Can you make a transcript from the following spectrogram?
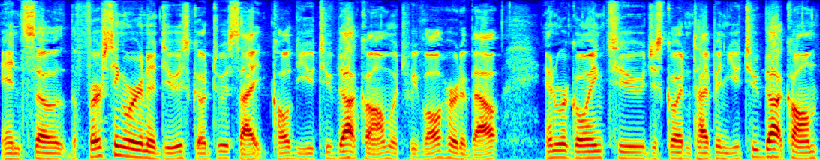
And so the first thing we're going to do is go to a site called youtube.com which we've all heard about and we're going to just go ahead and type in youtube.com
